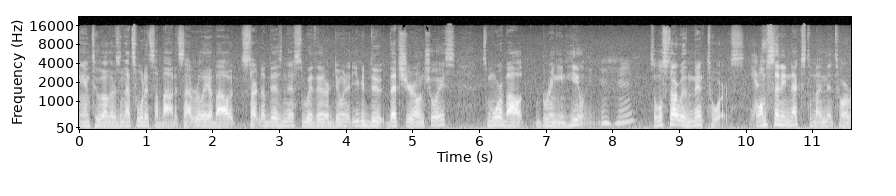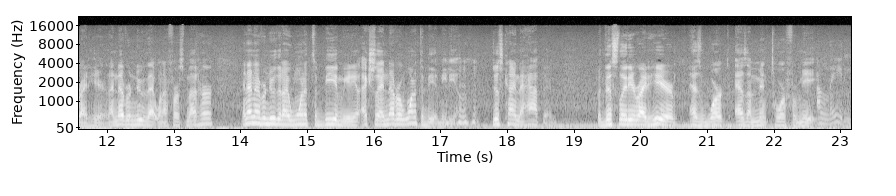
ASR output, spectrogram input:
and to others. And that's what it's about. It's not really about starting a business with it or doing it. You could do, that's your own choice. It's more about bringing healing. Mm-hmm. So we'll start with mentors. Well, I'm sitting next to my mentor right here. And I never knew that when I first met her. And I never knew that I wanted to be a medium. Actually, I never wanted to be a medium. Just kind of happened. But this lady right here has worked as a mentor for me. A lady.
